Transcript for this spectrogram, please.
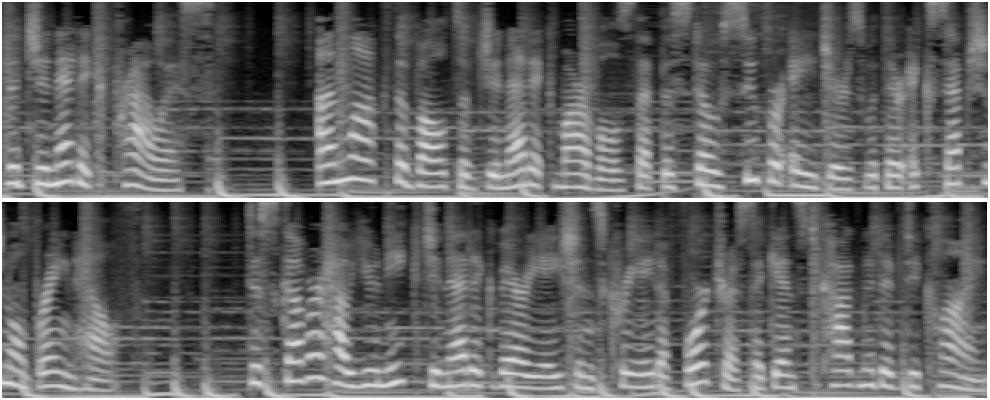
The genetic prowess. Unlock the vault of genetic marvels that bestow superagers with their exceptional brain health. Discover how unique genetic variations create a fortress against cognitive decline.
